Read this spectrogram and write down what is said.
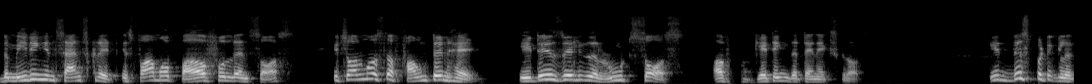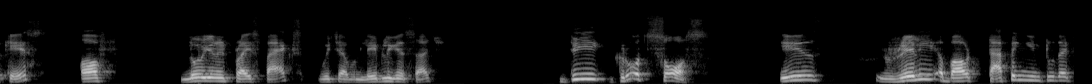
the meaning in Sanskrit is far more powerful than source. It's almost the fountainhead. It is really the root source of getting the 10x growth. In this particular case of low unit price packs, which I'm labeling as such, the growth source is really about tapping into that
